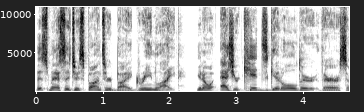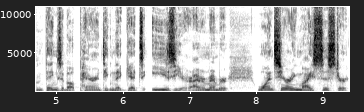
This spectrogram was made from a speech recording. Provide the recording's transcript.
This message is sponsored by Greenlight. You know, as your kids get older, there are some things about parenting that gets easier. I remember once hearing my sister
